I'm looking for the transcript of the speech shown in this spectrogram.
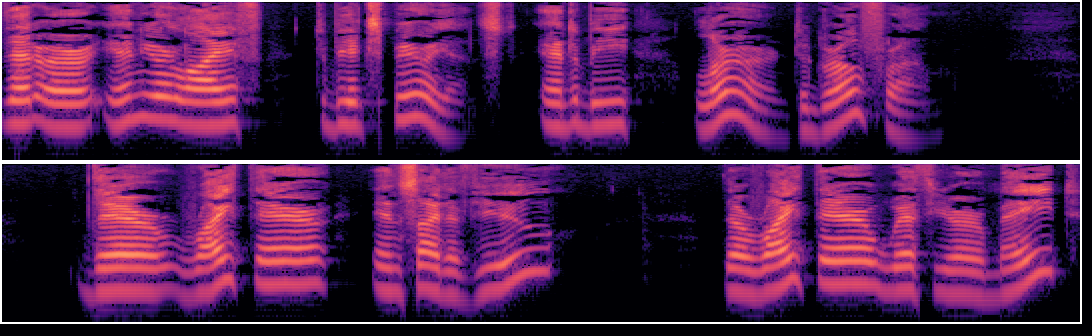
that are in your life to be experienced and to be learned, to grow from? They're right there inside of you. They're right there with your mate,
